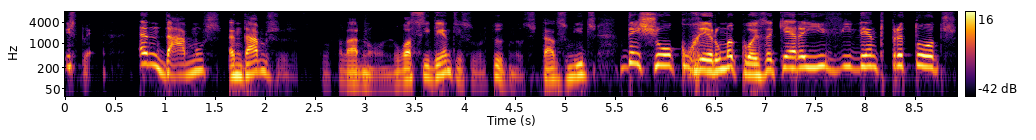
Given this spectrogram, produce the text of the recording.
Isto é, andámos, andámos, estou a falar no, no, Ocidente e sobretudo nos Estados Unidos, deixou ocorrer uma coisa que era evidente para todos.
